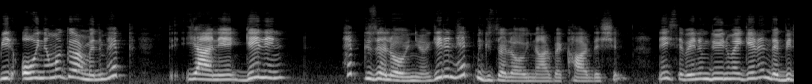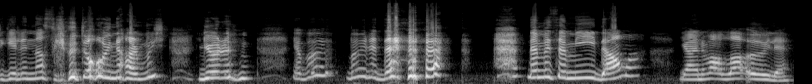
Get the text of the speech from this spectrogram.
bir oynama görmedim. Hep yani gelin hep güzel oynuyor. Gelin hep mi güzel oynar be kardeşim? Neyse benim düğünüme gelin de bir gelin nasıl kötü oynarmış görün. Ya böyle, böyle de demesem iyiydi ama yani vallahi öyle.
